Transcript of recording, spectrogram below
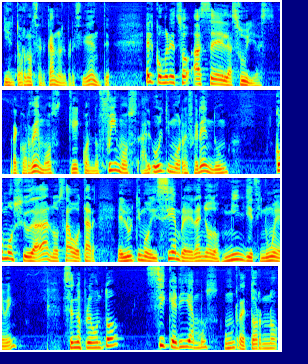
y entorno cercano al presidente, el Congreso hace las suyas. Recordemos que cuando fuimos al último referéndum, como ciudadanos a votar el último diciembre del año 2019, se nos preguntó si queríamos un retorno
